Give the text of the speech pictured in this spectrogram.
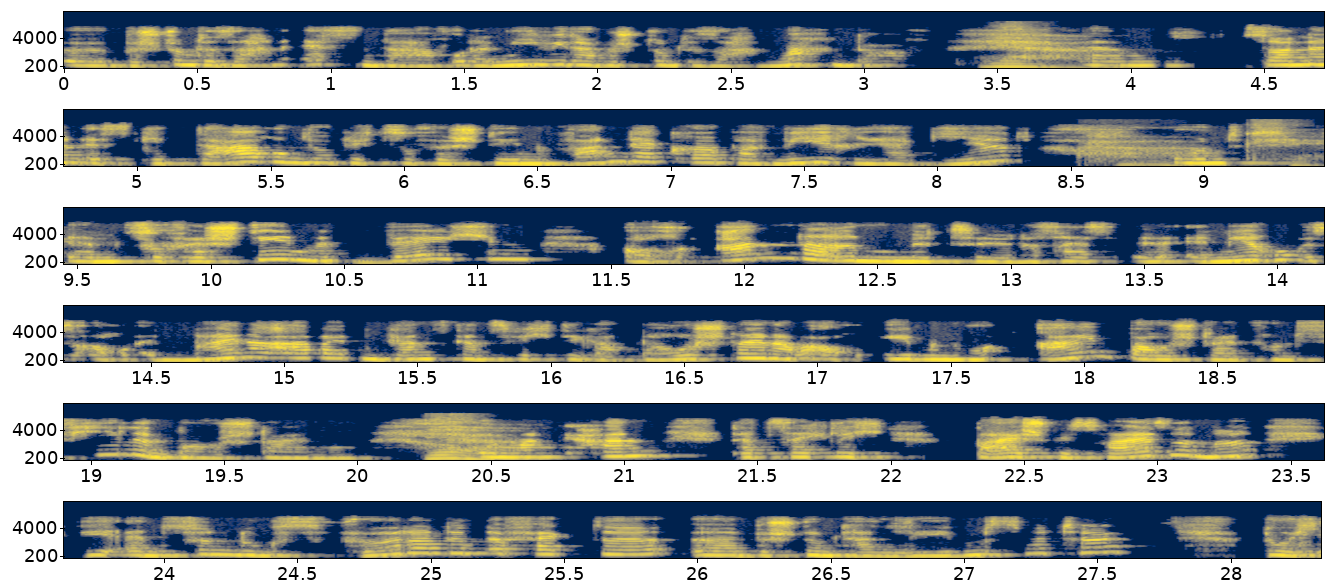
äh, bestimmte Sachen essen darf oder nie wieder bestimmte Sachen machen darf. Ja. Ähm, sondern es geht darum, wirklich zu verstehen, wann der Körper wie reagiert ah, und okay. ähm, zu verstehen, mit welchen auch anderen Mitteln, das heißt, äh, Ernährung ist auch in meiner Arbeit ein ganz, ganz wichtiger Baustein, aber auch eben nur ein Baustein von vielen Bausteinen. Yeah. Und man kann tatsächlich beispielsweise ne, die entzündungsfördernden Effekte äh, bestimmter Lebensmittel durch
